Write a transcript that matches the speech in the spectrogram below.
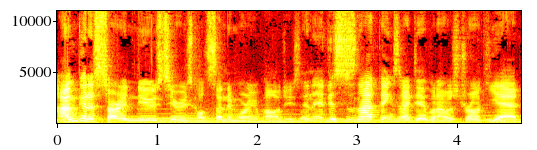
I'm gonna start a new series called Sunday Morning Apologies, and, and this is not things that I did when I was drunk yet,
